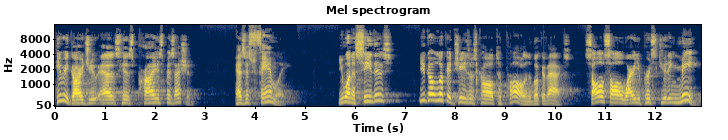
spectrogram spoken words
He regards you as his prized possession, as his family. You want to see this? You go look at Jesus' call to Paul in the book of Acts. Saul, Saul, why are you persecuting me?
